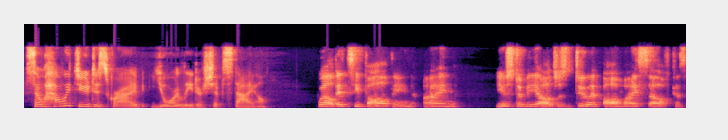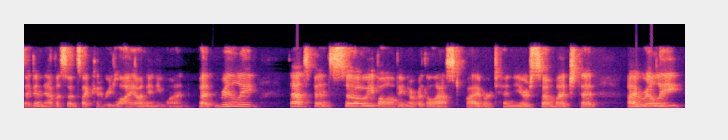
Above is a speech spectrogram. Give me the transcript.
So, how would you describe your leadership style? Well, it's evolving. I'm used to be, I'll just do it all myself because I didn't have a sense I could rely on anyone. But really, that's been so evolving over the last five or 10 years so much that I really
